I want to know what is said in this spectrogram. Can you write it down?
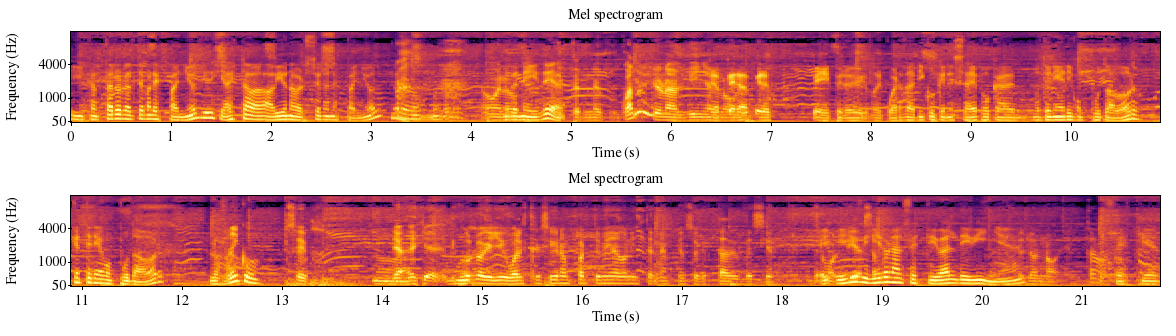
y cantaron el tema en español. Yo dije, ah, esta, había una versión en español. Mira, no, no- bueno, no tenía idea. Internet. ¿Cuándo vinieron a Viña? Pero, pero, pero, eh, pero recuerda, Nico, que en esa época no tenía ni computador. ¿Quién tenía computador? ¿Los ricos? Sí, No. ya, es que disculpa que yo igual crecí gran parte mía con internet, pienso que está desde siempre. Eh, Ellos vinieron al Festival de Viña. De los 90, ¿o no? Festi-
